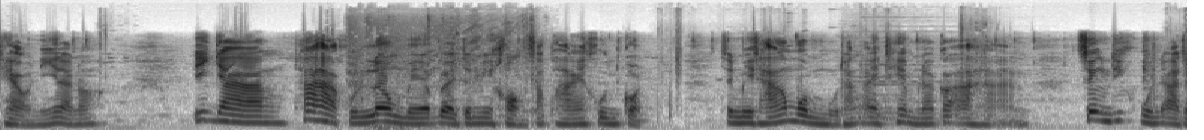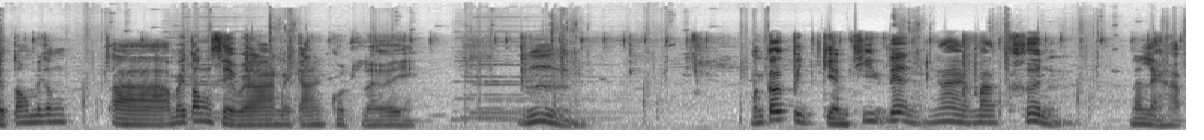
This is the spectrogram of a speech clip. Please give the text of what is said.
แถวๆนี้แหละเนาะอีกอย่างถ้าหากคุณเริ่มเวฟเลยจะมีของซัพพลายให้คุณกด จะมีทั้งบนหมู่ทั้งไอเทมแล้วก็อาหาร ซึ่งที่คุณอาจจะต้องไม่ต้องอ่าไม่ต้องเสียเวลาในการกดเลย อืม มันก็เป็นเกมที่เล่นง่ายมากขึ้นนั่นแหละครับ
